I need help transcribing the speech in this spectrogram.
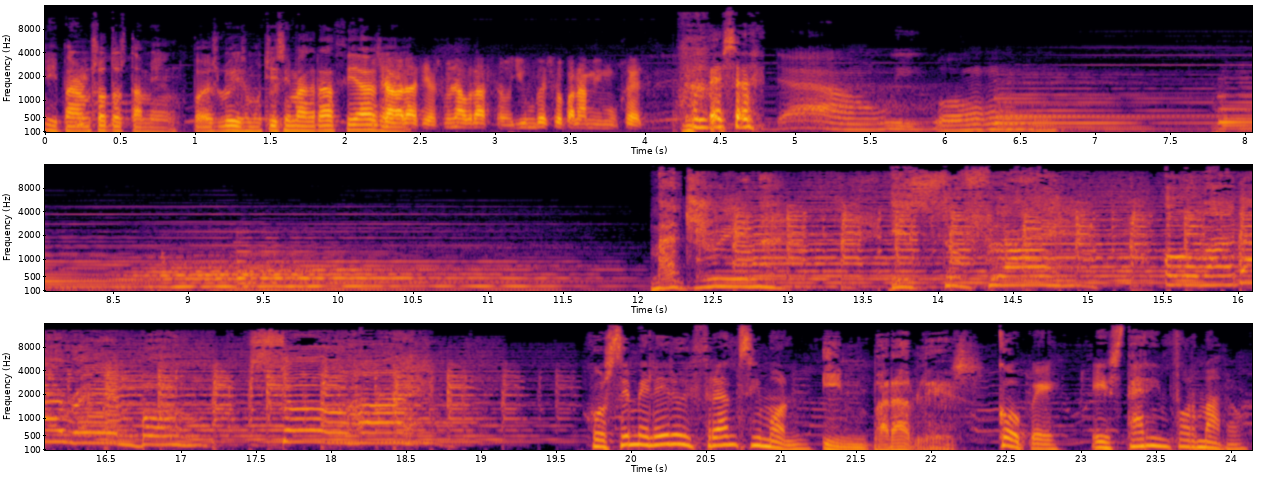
Y para nosotros también. Pues Luis, muchísimas gracias. Muchas gracias. Un abrazo y un beso para mi mujer. Un beso. My dream José Melero y Fran Simón. Imparables. Cope. Estar informado.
